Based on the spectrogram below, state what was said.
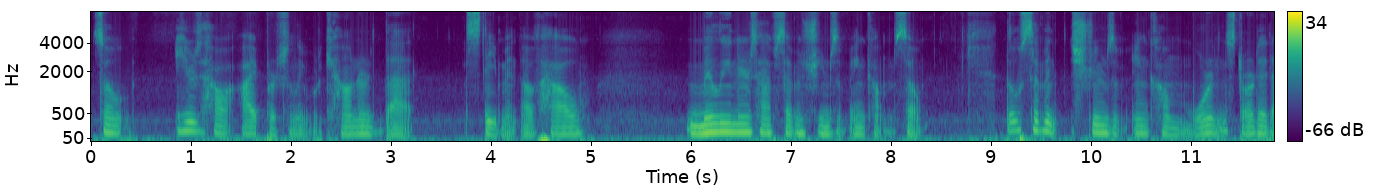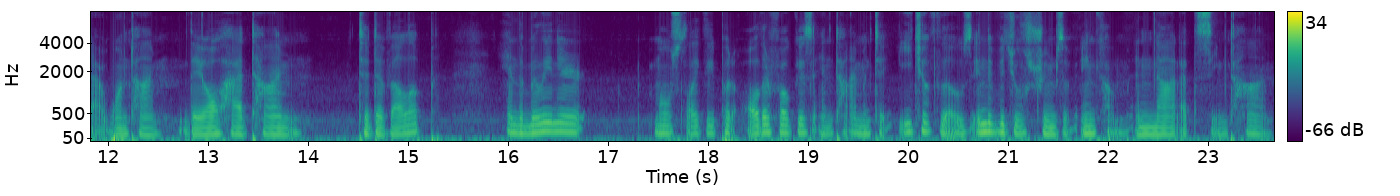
So, here's how I personally would counter that statement of how millionaires have seven streams of income. So, those seven streams of income weren't started at one time, they all had time to develop, and the millionaire most likely put all their focus and time into each of those individual streams of income and not at the same time.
